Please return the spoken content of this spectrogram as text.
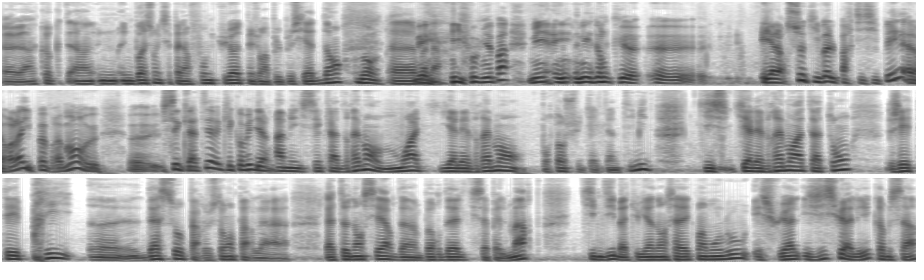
Euh, un cocktail, un- une, une boisson qui s'appelle un fond de culotte, mais je ne me rappelle plus ce qu'il y a dedans. Bon, Euh, mais voilà. il vaut mieux pas. Mais, mais donc, euh, euh, et alors ceux qui veulent participer, alors là, ils peuvent vraiment euh, euh, s'éclater avec les comédiens. Ah, mais il s'éclate vraiment. Moi qui allais vraiment, pourtant je suis quelqu'un de timide, qui, qui allait vraiment à tâtons, j'ai été pris euh, d'assaut par justement par la, tenancière d'un bordel qui s'appelle Marthe, qui me dit bah tu viens danser avec moi mon loup et j'y suis allé comme ça.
